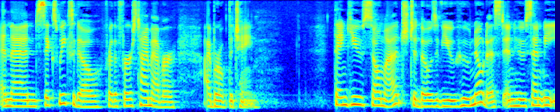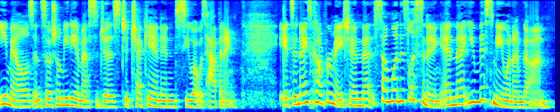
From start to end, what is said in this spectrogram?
and then six weeks ago, for the first time ever, I broke the chain. Thank you so much to those of you who noticed and who sent me emails and social media messages to check in and see what was happening. It's a nice confirmation that someone is listening and that you miss me when I'm gone.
